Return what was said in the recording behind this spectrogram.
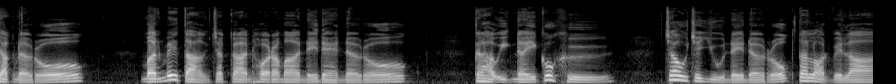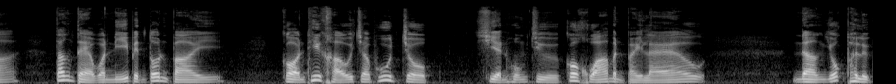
จากนรก มันไม่ต่างจากการทรมานในแดนนรก กล่าวอีกในก็คือ เจ้าจะอยู่ในนรกตลอดเวลา ตั้งแต่วันนี้เป็นต้นไป ก่อนที่เขาจะพูดจบ เฉียนหงจือก็คว้ามันไปแล้ว นางยกผลึก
